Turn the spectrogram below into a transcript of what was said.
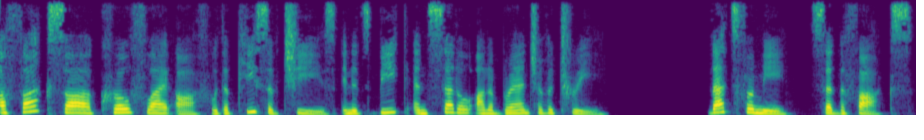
A fox saw a crow fly off with a piece of cheese in its beak and settle on a branch of a tree. That's for me, said the fox.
